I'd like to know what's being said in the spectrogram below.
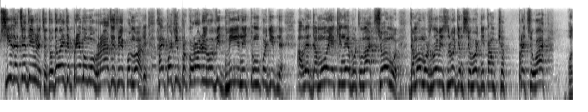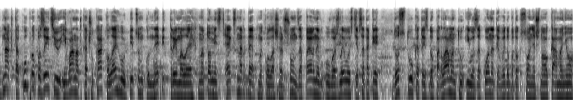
Всі на це дивляться, то давайте приймемо в разі своїх повноважень. Хай потім прокурор його відмінить, тому подібне. Але дамо який-небудь лад цьому, дамо можливість людям сьогодні там працювати. Однак таку пропозицію Івана Ткачука колеги у підсумку не підтримали. Натомість екс-нардеп Микола Шершун запевнив у важливості все-таки достукатись до парламенту і узаконити видобуток сонячного каменю.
